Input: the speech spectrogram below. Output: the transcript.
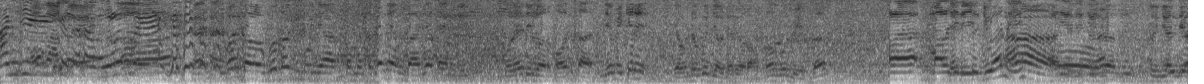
anjing Oh, mulut lu ya Cuman kalau gue kan punya teman-teman yang banyak yang di, kuliah di luar kota. Dia mikir ya udah gue jauh dari orang tua, gue bebas. malah malah jadi, tujuan ya ah, malah jadi iya, tujuan tujuan dia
